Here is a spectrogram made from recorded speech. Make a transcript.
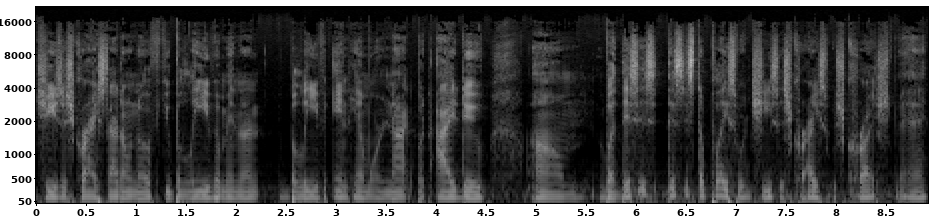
Jesus Christ. I don't know if you believe him in believe in him or not, but I do. Um, but this is this is the place where Jesus Christ was crushed, man.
